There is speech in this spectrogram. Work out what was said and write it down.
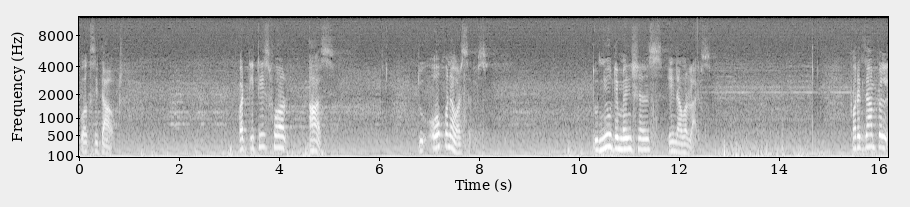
works it out. But it is for us to open ourselves to new dimensions in our lives. For example,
